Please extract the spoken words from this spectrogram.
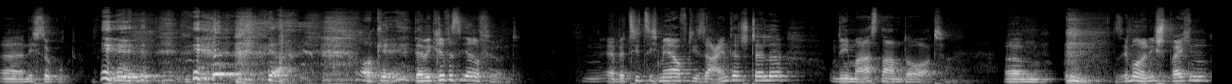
äh, nicht so gut. ja, okay. Der Begriff ist irreführend. Er bezieht sich mehr auf diese Einsatzstelle und die Maßnahmen dort. Ähm, Simon und ich sprechen,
